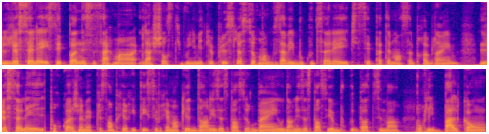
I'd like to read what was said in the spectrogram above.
le soleil, c'est pas nécessairement la chose qui vous limite le plus. Là, sûrement que vous avez beaucoup de soleil, puis c'est pas tellement ça le problème. Le soleil, pourquoi je le mets plus en priorité, c'est vraiment que dans les espaces urbains ou dans les espaces où il y a beaucoup de bâtiments, pour les balcons,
